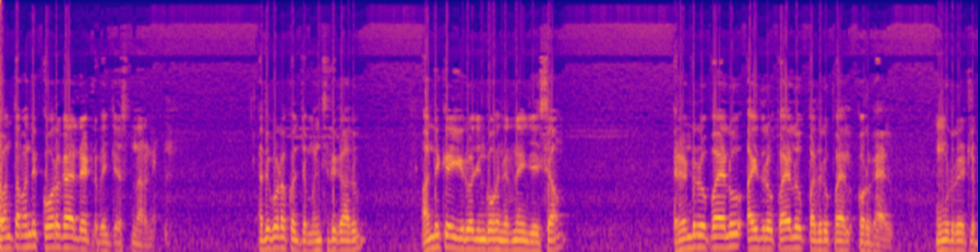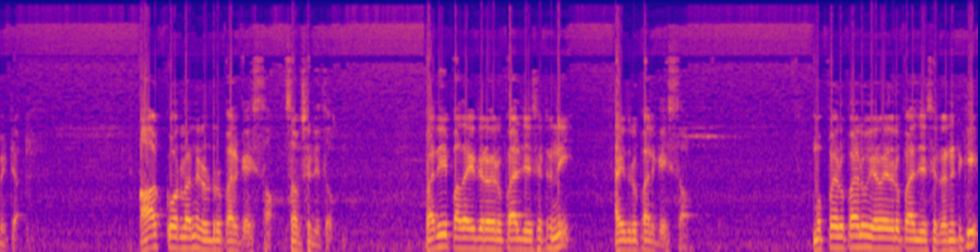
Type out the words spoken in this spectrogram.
కొంతమంది కూరగాయల రేట్లు పెంచేస్తున్నారని. అది కూడా కొంచెం మంచిది కాదు. అందుకే ఈరోజు ఇంకొక నిర్ణయం చేశాం. రెండు రూపాయలు ఐదు రూపాయలు పది రూపాయలు కూరగాయలు. మూడు రేట్లు పెట్టాం. ఆకుకూరలని రెండు రూపాయలకి ఇస్తాం సబ్సిడీతో. పది పదహైదు ఇరవై రూపాయలు చేసేటని ఐదు రూపాయలకి ఇస్తాం. ముప్పై రూపాయలు ఇరవై ఐదు రూపాయలు చేసేటన్నిటికీ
